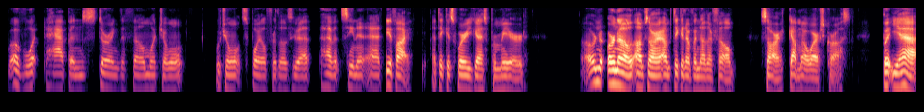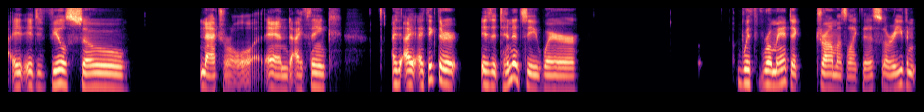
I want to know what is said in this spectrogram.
of what happens during the film, which I won't, which I won't spoil for those who ha haven't seen it at BFI. I think it's where you guys premiered, or n- or no, I'm sorry, I'm thinking of another film. Sorry, got my wires crossed. But yeah, it it feels so natural, and I think. I, I I think there is a tendency where with romantic dramas like this, or even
